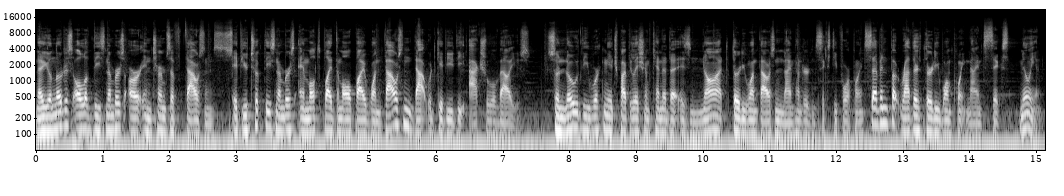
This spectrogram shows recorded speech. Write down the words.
Now you'll notice all of these numbers are in terms of thousands. If you took these numbers and multiplied them all by 1000, that would give you the actual values. So no, the working age population of Canada is not 31,964.7, but rather 31.96 million.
